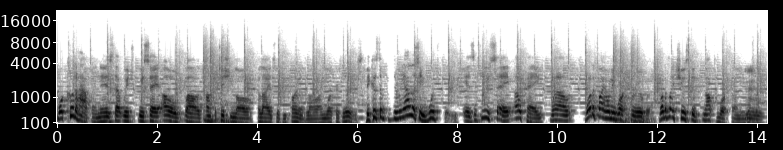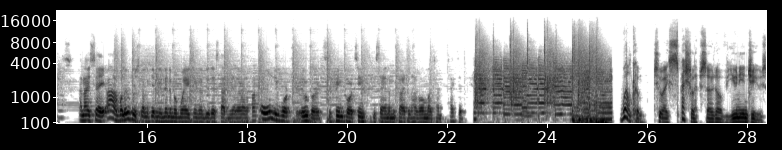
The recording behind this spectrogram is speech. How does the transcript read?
what could happen is that we, we say, oh, well, competition law collides with employment law and workers lose. Because the, the reality would be is if you say, okay, well, what if I only work for Uber? What if I choose to not to work for any Uber? Mm. And I say, ah, well, Uber's going to give me minimum wage, they're going to do this, that, and the other. And if I only work for Uber, the Supreme Court seems to be saying I'm entitled to have all my time protected. Welcome to a special episode of Union Dues,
